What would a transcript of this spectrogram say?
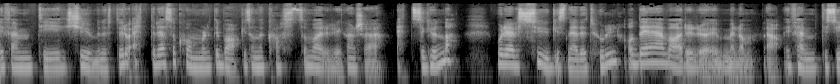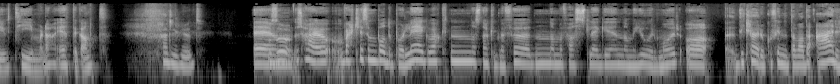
i 5-10-20 minutter, og etter det så kommer det tilbake i sånne kast som varer i kanskje ett sekund, da. Hvor det suges ned i et hull, og det varer i ja, i 5-7 timer da, i etterkant. Herregud. Eh, Og så, så- har jeg jo vært liksom både på legevakten og snakket med føden og med fastlegen og med jordmor, og de klarer jo ikke å finne ut av hva det er.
